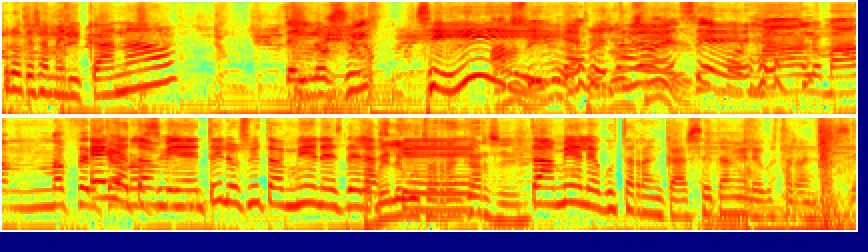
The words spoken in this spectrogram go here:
creo que es americana. Taylor Swift. Sí, Ah, sí, efectivamente. Por más, lo más, más cercano. Ella también, Taylor Swift también es de las ¿También le que... gusta arrancarse? También le gusta arrancarse, también le gusta arrancarse.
